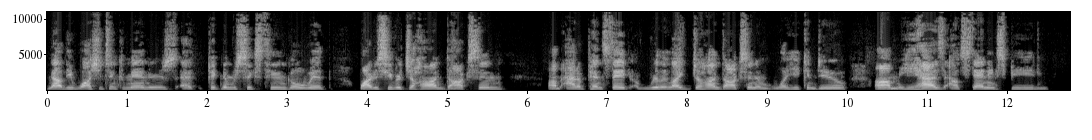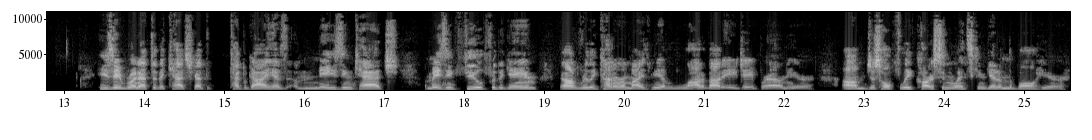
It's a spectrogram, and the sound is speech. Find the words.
Now, the Washington Commanders at pick number 16 go with wide receiver Jahan Dotson um, out of Penn State. I really like Jahan Dotson and what he can do. Um, he has outstanding speed. He's a run after the catch type of guy. He has amazing catch, amazing feel for the game. Uh, really kind of reminds me of a lot about AJ Brown here. Um, just hopefully Carson Wentz can get him the ball here.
